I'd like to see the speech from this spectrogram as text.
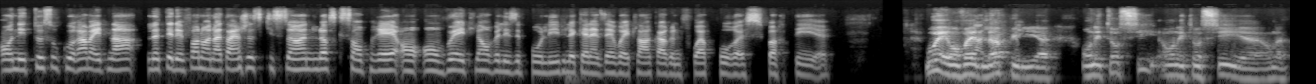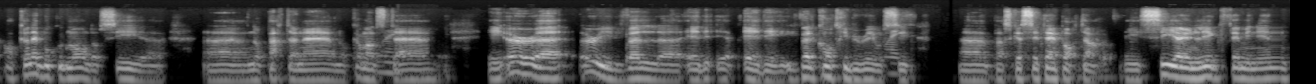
on, est tous au courant maintenant. Le téléphone, on attend juste qu'il sonne. Lorsqu'ils sont prêts, on, veut être là, on veut les épauler. Puis le Canadien va être là encore une fois pour supporter. oui, on va être là. Puis on est aussi, on est aussi, on, connaît beaucoup de monde aussi nos partenaires, nos commanditaires. Et eux, euh, eux, ils veulent euh, aider, ils veulent contribuer aussi parce que c'est important. Et s'il y a une ligue féminine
